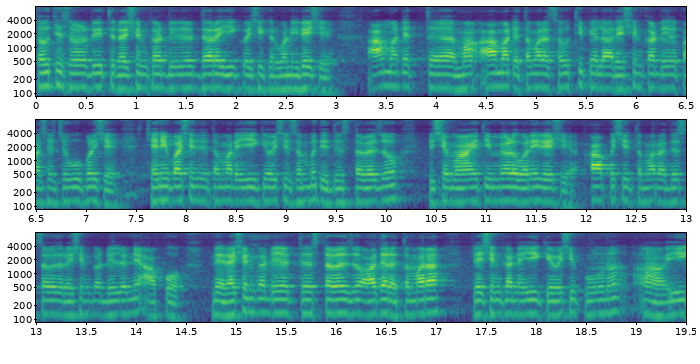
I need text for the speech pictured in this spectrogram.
સૌથી સરળ રીત રેશન કાર્ડ ડીલર દ્વારા ઈ કેવાયસી કરવાની રહેશે. આ માટે આ માટે તમારે સૌથી પહેલાં રેશન કાર્ડ ડીલર પાસે જવું પડશે. જેની પાસેથી તમારે ઈ કેવાયસી સંબંધિત દસ્તાવેજો વિશે માહિતી મેળવવાની રહેશે. આ પછી તમારા દસ્તાવેજો રેશન કાર્ડ ડીલરને આપો. અને રેશન કાર્ડ ડીલર દસ્તાવેજો આધારે તમારા રેશન કાર્ડને ઈ કેવાયસી પૂર્ણ ઈ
